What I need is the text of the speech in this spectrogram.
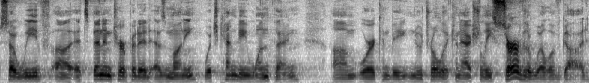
So we've, uh, it's been interpreted as money, which can be one thing, um, or it can be neutral. It can actually serve the will of God.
